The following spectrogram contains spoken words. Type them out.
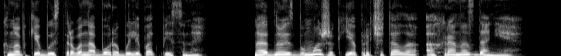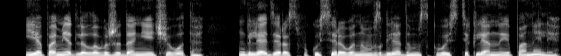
кнопки быстрого набора были подписаны — на одной из бумажек я прочитала «Охрана здания». Я помедлила в ожидании чего-то, глядя расфокусированным взглядом сквозь стеклянные панели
